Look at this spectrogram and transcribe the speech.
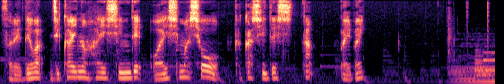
それでは次回の配信でお会いしましょう。たかしでした。バイバイ。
